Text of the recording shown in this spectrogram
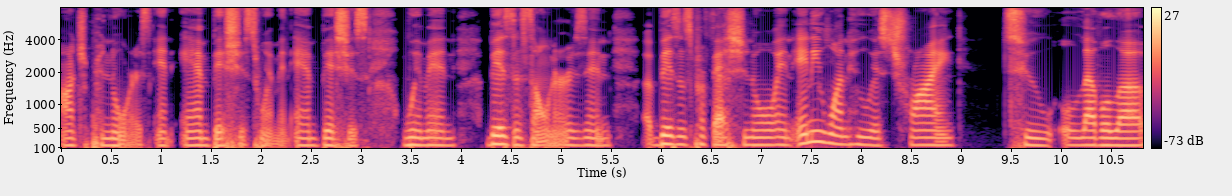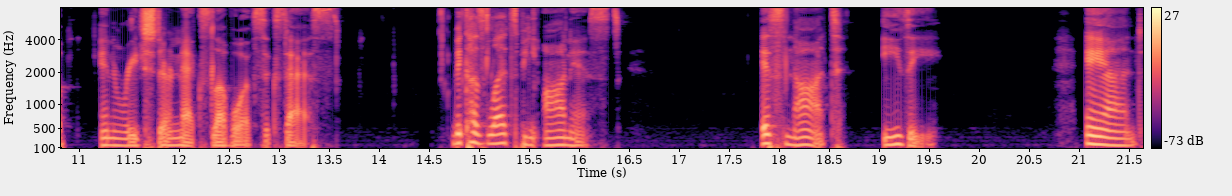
entrepreneurs and ambitious women, ambitious women business owners and a business professional and anyone who is trying to level up and reach their next level of success. Because let's be honest, it's not easy. And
